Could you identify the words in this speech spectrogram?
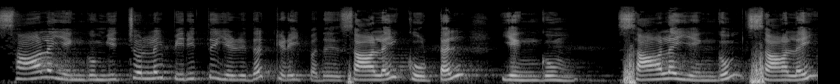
சாலை எங்கும் இச்சொல்லை பிரித்து எழுத கிடைப்பது சாலை கூட்டல் எங்கும். சாலை எங்கும் சாலை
